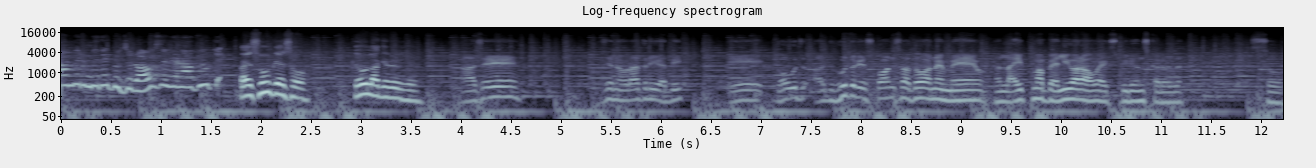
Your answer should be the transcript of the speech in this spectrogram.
આમિર મીરે ગુજરાત જણાવ્યું કે ભાઈ શું કહેશો? કેવું લાગી રહ્યું છે? આજે જે નવરાત્રી હતી એ બહુ જ અદ્ભુત રિસ્પોન્સ હતો અને મેં લાઈફમાં પહેલી વાર આવો એક્સપિરિયન્સ કર્યો છે. સો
